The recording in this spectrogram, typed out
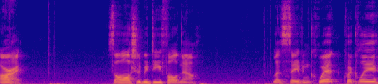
Alright. So all should be default now. Let's save and quit quickly.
